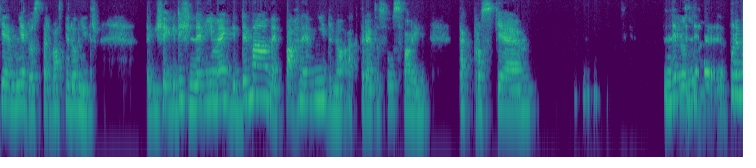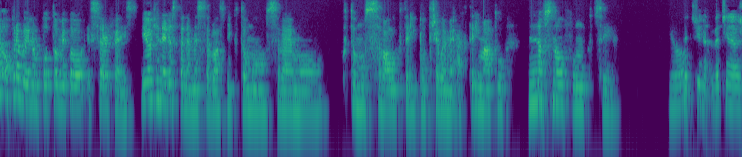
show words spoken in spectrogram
jemně dostat vlastně dovnitř. Takže když nevíme, kde máme pánevní dno a které to jsou svaly, tak prostě ne, ne, budeme opravdu jenom potom jako surface, jo, že nedostaneme se vlastně k tomu svému, k tomu svalu, který potřebujeme a který má tu nosnou funkci. Jo? Väčšina, väčšina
